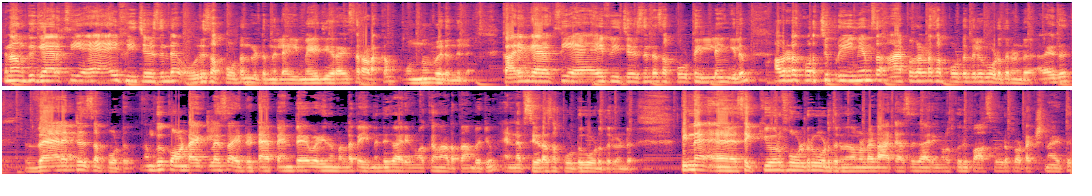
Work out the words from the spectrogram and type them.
പിന്നെ നമുക്ക് ഗാലക്സി എ ഐ ഫീച്ചേഴ്സിന്റെ ഒരു സപ്പോർട്ടും കിട്ടുന്നില്ല. ഇമേജ് ഇറൈസർ അടക്കം ഒന്നും വരുന്നില്ല. കാര്യം ഗാലക്സി എ ഐ ഫീച്ചേഴ്സിന്റെ സപ്പോർട്ട് ഇല്ലെങ്കിലും അവരുടെ കുറച്ച് പ്രീമിയം ആപ്പുകളുടെ സപ്പോർട്ട് ഇതിൽ കൊടുത്തിട്ടുണ്ട്. അതായത് വാലറ്റ് സപ്പോർട്ട് നമുക്ക് കോൺടാക്ട്ലെസ് ആയിട്ട് ടാപ്പ് ആൻഡ് പേ വഴി നമ്മളുടെ പേയ്മെന്റ് കാര്യങ്ങളൊക്കെ നടത്താൻ പറ്റും. എൻ എഫ് സിയുടെ സപ്പോർട്ട് കൊടുത്തിട്ടുണ്ട്. പിന്നെ സെക്യൂർ ഫോൾഡർ കൊടുത്തിട്ടുണ്ട്. നമ്മുടെ ഡാറ്റാസ് കാര്യങ്ങളൊക്കെ ഒരു പാസ്വേഡ് പ്രൊട്ടക്ഷൻ ആയിട്ട്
